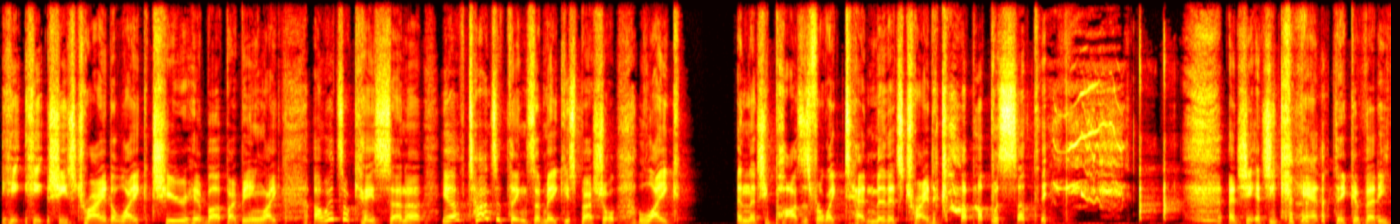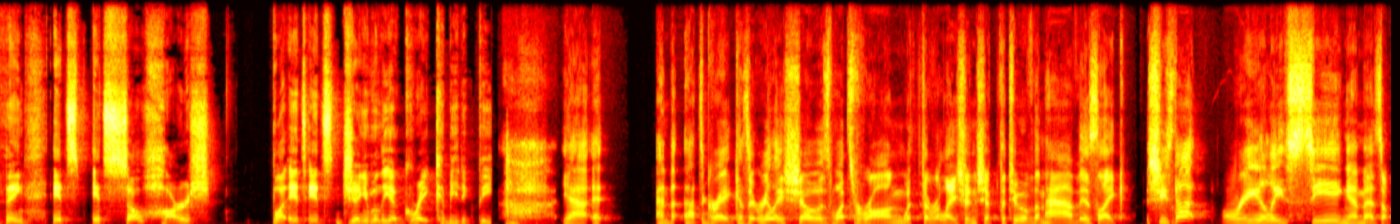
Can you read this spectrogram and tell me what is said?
he, he she's trying to like cheer him up by being like, Oh, it's okay, Sena. You have tons of things that make you special. Like and then she pauses for like 10 minutes trying to come up with something. and she and she can't think of anything. It's it's so harsh, but it's it's genuinely a great comedic beat. yeah, it, and th- that's great because it really shows what's wrong with the relationship the two of them have. Is like she's not really seeing him as a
